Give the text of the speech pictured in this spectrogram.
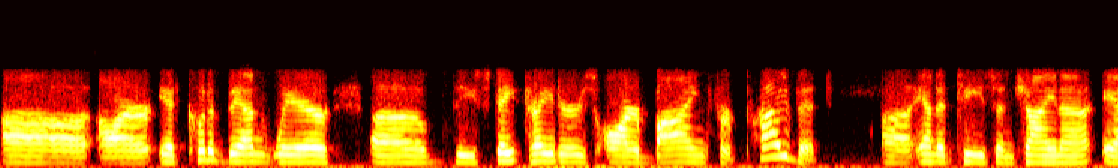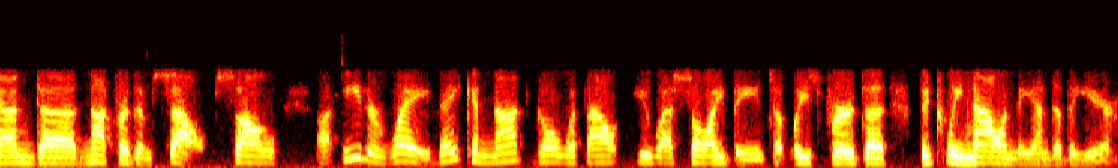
uh, are. It could have been where uh, the state traders are buying for private uh, entities in China and uh, not for themselves. So uh, either way, they cannot go without U.S. soybeans at least for the between now and the end of the year.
